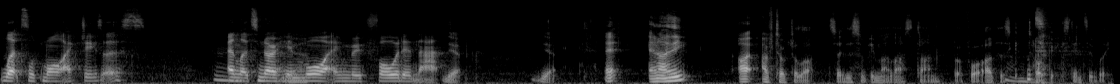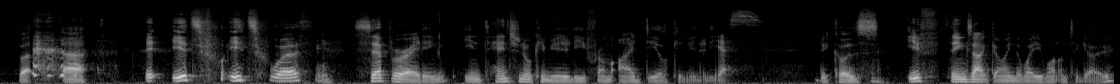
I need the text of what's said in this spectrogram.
let's look more like Jesus and let's know him Yeah. more and move forward in that. Yeah, yeah, and, and I think I, I've talked a lot, so this will be my last time before others can talk extensively. But uh, it, it's it's worth separating intentional community from ideal community. Yes. because if things aren't going the way you want them to go,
